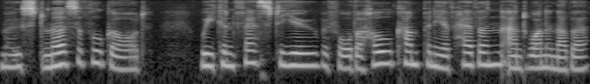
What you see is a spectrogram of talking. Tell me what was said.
Most merciful God, we confess to you before the whole company of heaven and one another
